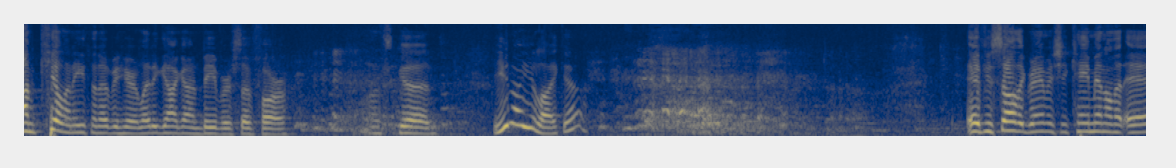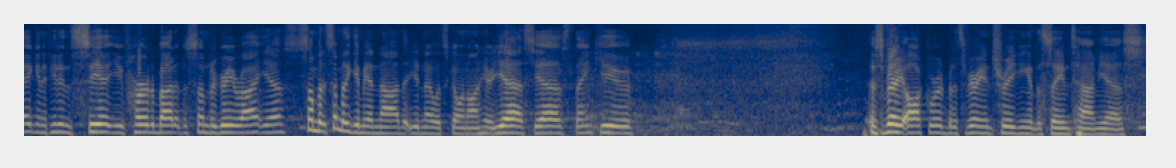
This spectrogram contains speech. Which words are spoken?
I'm killing Ethan over here, Lady Gaga and Bieber so far. That's good. You know you like it. If you saw the Grammy, she came in on that egg, and if you didn't see it, you've heard about it to some degree, right? Yes? Somebody, somebody give me a nod that you know what's going on here. Yes, yes, thank you. It's very awkward, but it's very intriguing at the same time, yes.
